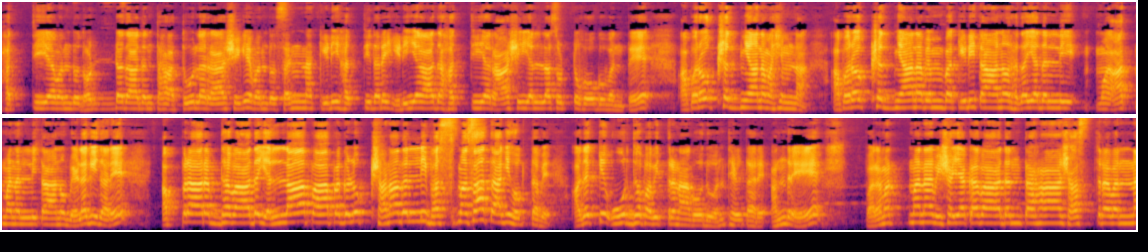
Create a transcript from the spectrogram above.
ಹತ್ತಿಯ ಒಂದು ದೊಡ್ಡದಾದಂತಹ ತೂಲ ರಾಶಿಗೆ ಒಂದು ಸಣ್ಣ ಕಿಡಿ ಹತ್ತಿದರೆ ಇಡಿಯಾದ ಹತ್ತಿಯ ರಾಶಿಯೆಲ್ಲ ಸುಟ್ಟು ಹೋಗುವಂತೆ, ಅಪರೋಕ್ಷ ಜ್ಞಾನ ಮಹಿಮ್ನ, ಅಪರೋಕ್ಷ ಜ್ಞಾನವೆಂಬ ಕಿಡಿ ತಾನು ಹೃದಯದಲ್ಲಿ ಆತ್ಮನಲ್ಲಿ ತಾನು ಬೆಳಗಿದರೆ, ಅಪ್ರಾರಬ್ಧವಾದ ಎಲ್ಲಾ ಪಾಪಗಳು ಕ್ಷಣದಲ್ಲಿ ಭಸ್ಮಸಾತಾಗಿ ಹೋಗ್ತವೆ, ಅದಕ್ಕೆ ಊರ್ಧ್ವ ಪವಿತ್ರನಾಗೋದು ಅಂತ ಹೇಳ್ತಾರೆ. ಅಂದ್ರೆ ಪರಮಾತ್ಮನ ವಿಷಯಕವಾದಂತಹ ಶಾಸ್ತ್ರವನ್ನ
